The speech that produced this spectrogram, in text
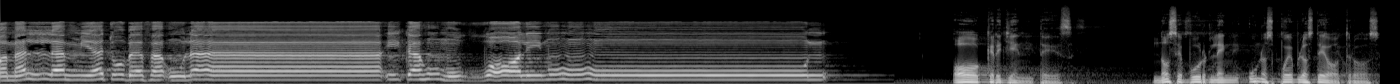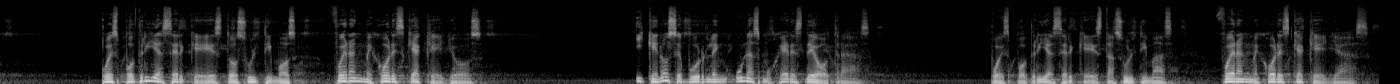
ومن لم يتب فاولئك هم الظالمون Oh creyentes, no se burlen unos pueblos de otros, pues podría ser que estos últimos fueran mejores que aquellos, y que no se burlen unas mujeres de otras, pues podría ser que estas últimas fueran mejores que aquellas.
